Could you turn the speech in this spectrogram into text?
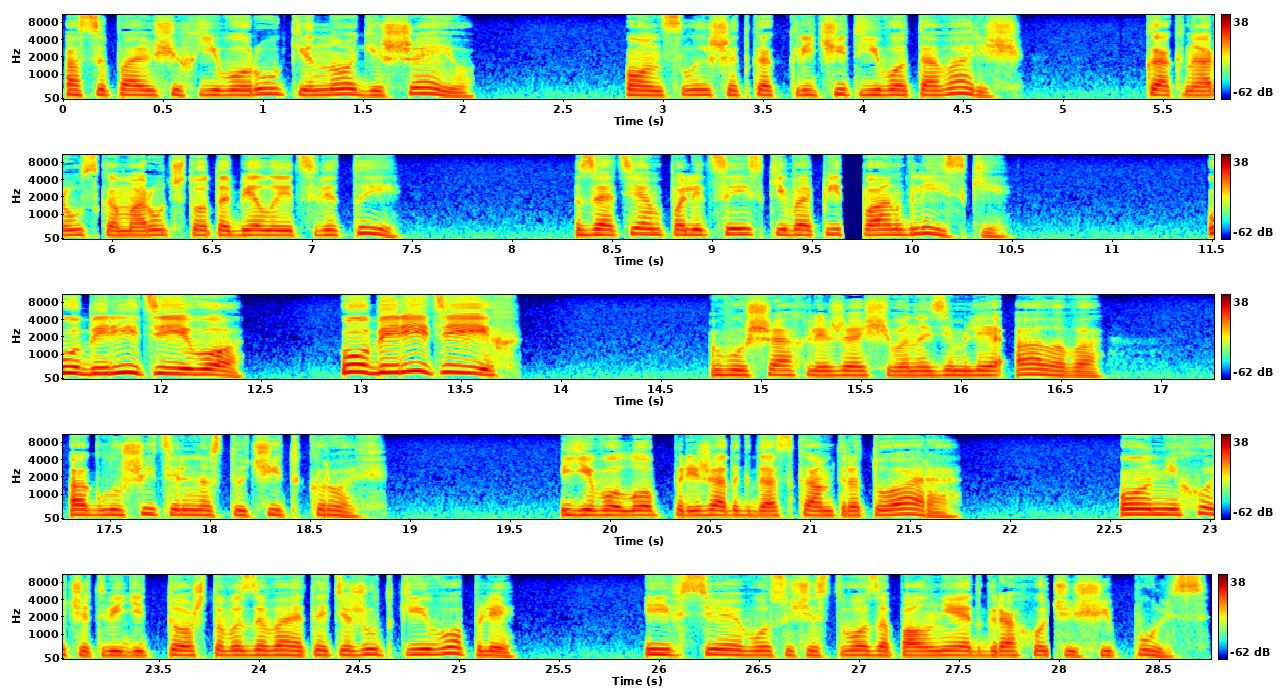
осыпающих его руки, ноги, шею. Он слышит, как кричит его товарищ, как на русском орут что-то белые цветы. Затем полицейский вопит по-английски. «Уберите его! Уберите их!» В ушах лежащего на земле Алова оглушительно стучит кровь. Его лоб прижат к доскам тротуара. Он не хочет видеть то, что вызывает эти жуткие вопли, и все его существо заполняет грохочущий пульс.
